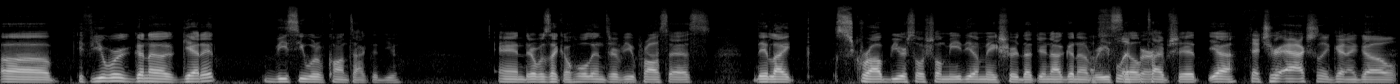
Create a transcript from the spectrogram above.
uh, if you were gonna get it, VC would have contacted you, and there was like a whole interview process. They like scrub your social media, make sure that you're not gonna A resell flipper. type shit. Yeah. That you're actually gonna go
